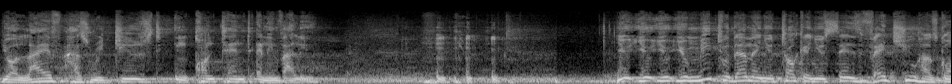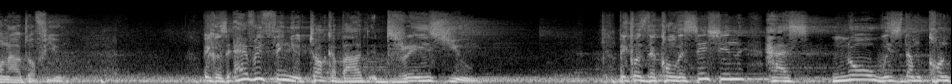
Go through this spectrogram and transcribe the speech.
your life has reduced in content and in value. you, you, you, you meet with them and you talk and you sense virtue has gone out of you. Because everything you talk about drains you. Because the conversation has no wisdom content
